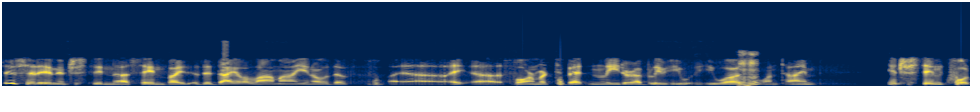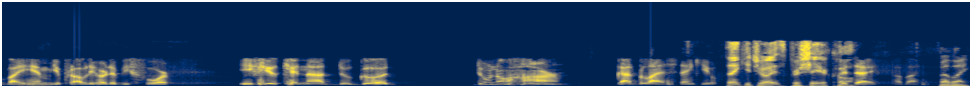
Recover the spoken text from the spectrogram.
there's an interesting uh, saying by the Dalai Lama, you know, the uh, uh, former Tibetan leader, I believe he he was Mhm. at one time. Interesting quote by him. You probably heard it before. If you cannot do good, do no harm. God bless. Thank you. Thank you, Joyce. Appreciate your call. Good day. Bye bye. Bye bye.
